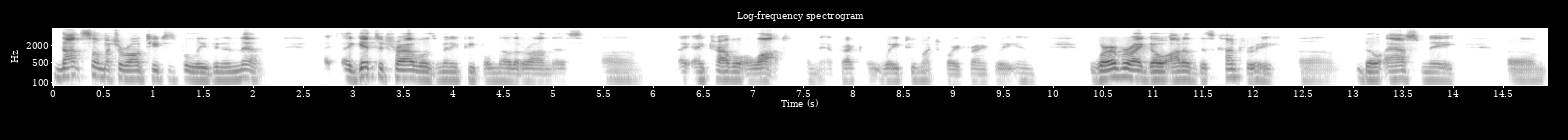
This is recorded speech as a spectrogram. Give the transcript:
not so much around teachers believing in them. I, I get to travel, as many people know that are on this. Um, I, I, travel a lot. in fact, way too much, quite frankly. And wherever I go out of this country, um, they'll ask me, um,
